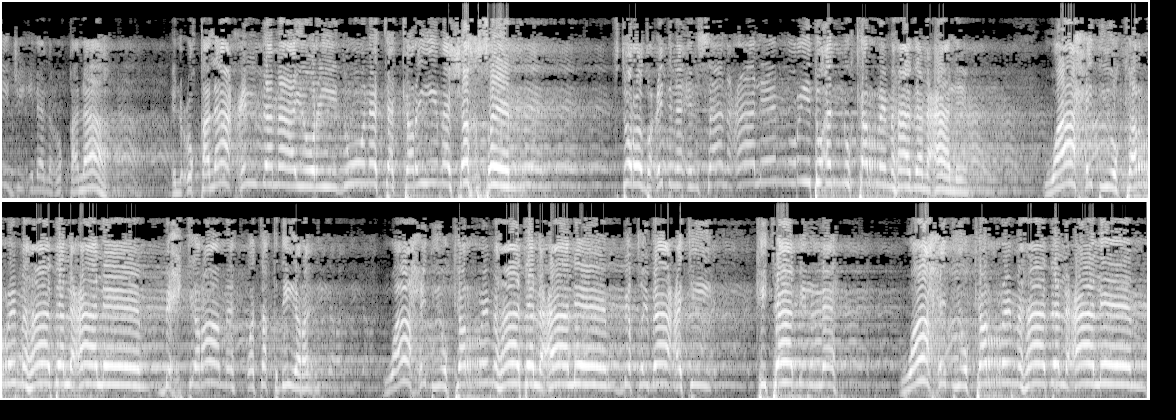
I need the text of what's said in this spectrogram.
نجي إلى العقلاء؟ العقلاء عندما يريدون تكريم شخص. افترض عندنا إنسان عالم نريد أن نكرم هذا العالم. واحد يكرم هذا العالم باحترامه وتقديره. واحد يكرم هذا العالم بطباعة كتاب له واحد يكرم هذا العالم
